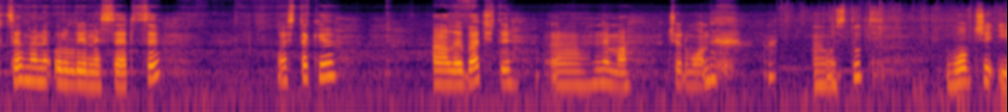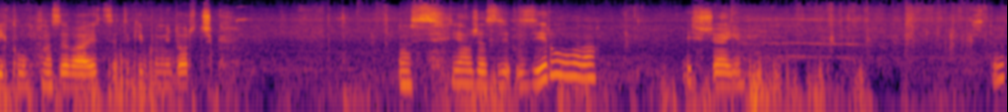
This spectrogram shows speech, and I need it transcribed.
Оце в мене орлине серце. Ось таке. Але бачите, е, нема червоних. А ось тут вовче ікло називається такий помідорчик. Ось я вже зірвувала і ще є. Ось тут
